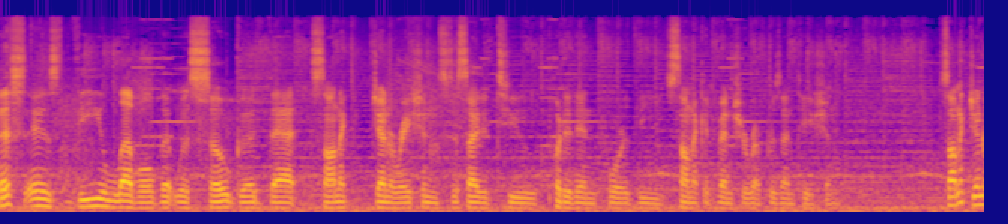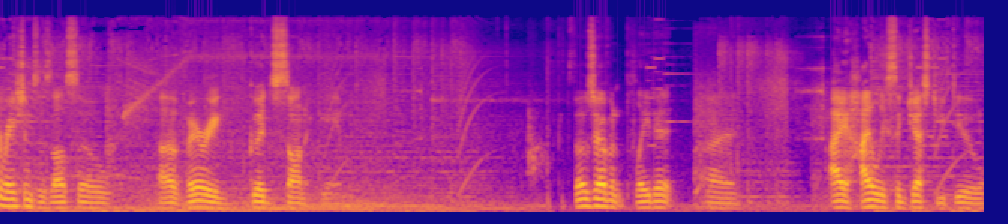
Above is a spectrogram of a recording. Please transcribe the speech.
This is the level that was so good that Sonic Generations decided to put it in for the Sonic Adventure representation. Sonic Generations is also a very good Sonic game. For those who haven't played it, uh, I highly suggest you do.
